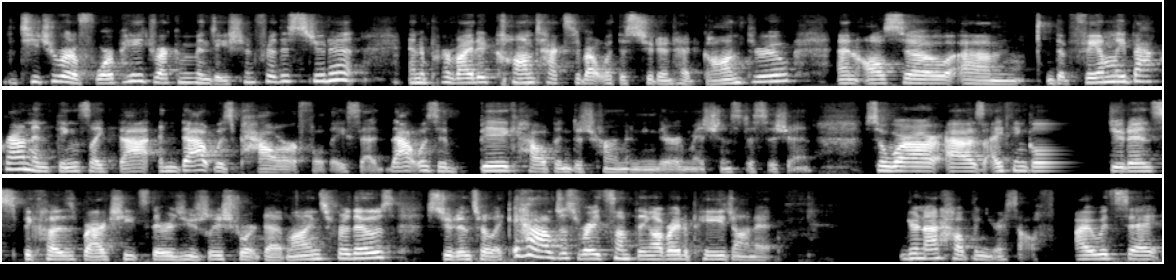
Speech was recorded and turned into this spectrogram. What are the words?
the teacher wrote a four page recommendation for this student and it provided context about what the student had gone through and also um, the family background and things like that and that was powerful they said. That was a big help in determining their admissions decision. So whereas i think students because brag sheets there's usually short deadlines for those students are like yeah i'll just write something. I'll write a page on it. You're not helping yourself. I would say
